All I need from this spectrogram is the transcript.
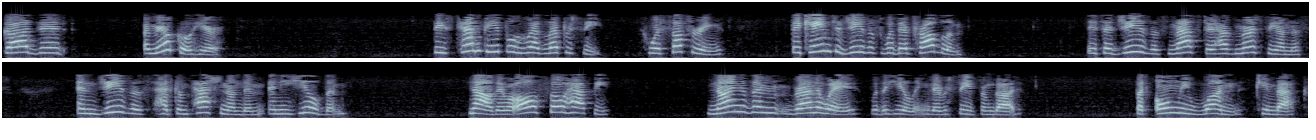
God did a miracle here. These ten people who had leprosy, who were suffering, they came to Jesus with their problem. They said, Jesus, Master, have mercy on us. And Jesus had compassion on them and he healed them. Now, they were all so happy. Nine of them ran away with the healing they received from God. But only one came back.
